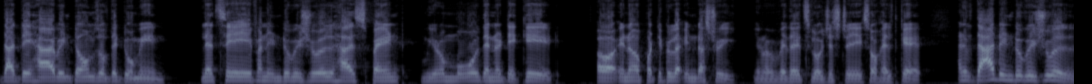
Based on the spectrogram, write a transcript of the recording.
that they have in terms of the domain. Let's say if an individual has spent you know more than a decade uh, in a particular industry you know whether it's logistics or healthcare and if that individual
